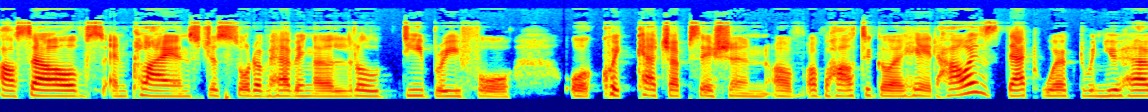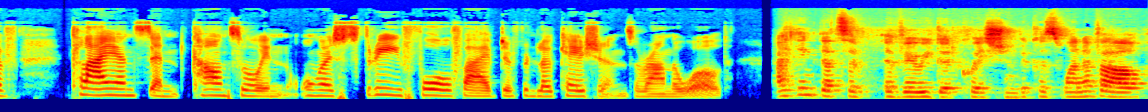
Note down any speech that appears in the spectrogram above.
ourselves, and clients just sort of having a little debrief or or quick catch up session of, of how to go ahead. How has that worked when you have clients and counsel in almost three, four, five different locations around the world? I think that's a, a, very good question because one of our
